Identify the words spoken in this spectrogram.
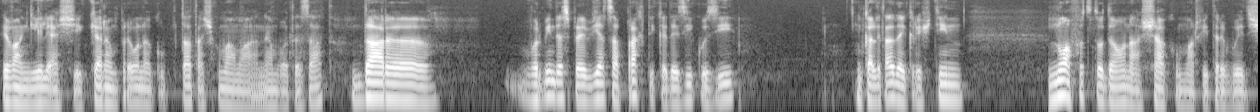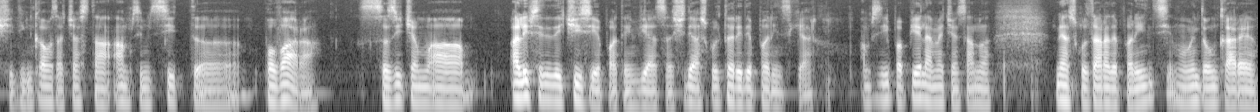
Evanghelia și chiar împreună cu tata și cu mama ne-am botezat. Dar vorbind despre viața practică de zi cu zi, în calitate de creștin, nu a fost totdeauna așa cum ar fi trebuit și din cauza aceasta am simțit uh, povara, să zicem, a, a lipsei de decizie poate în viață și de ascultării de părinți chiar. Am simțit pe pielea mea ce înseamnă neascultarea de părinți în momentul în care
